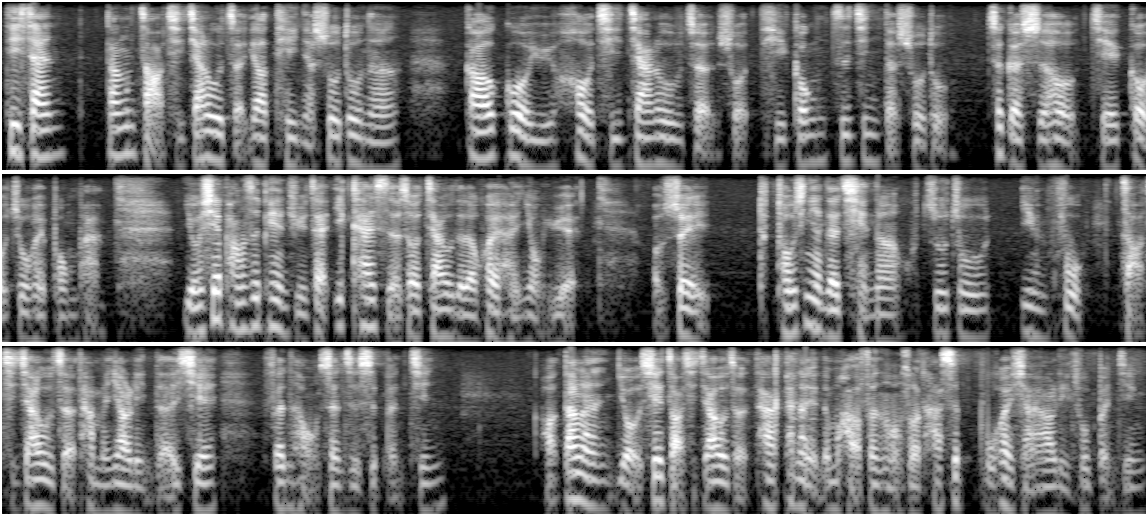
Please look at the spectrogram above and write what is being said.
第三，当早期加入者要提领的速度呢，高过于后期加入者所提供资金的速度，这个时候结构就会崩盘。有些庞氏骗局在一开始的时候加入的人会很踊跃，所以投进来的钱呢，足足应付早期加入者他们要领的一些分红，甚至是本金。好，当然有些早期加入者，他看到有那么好的分红的时候，他是不会想要领出本金，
